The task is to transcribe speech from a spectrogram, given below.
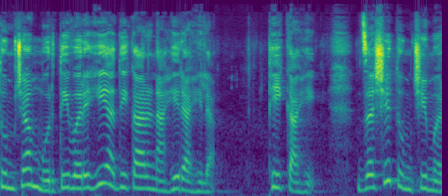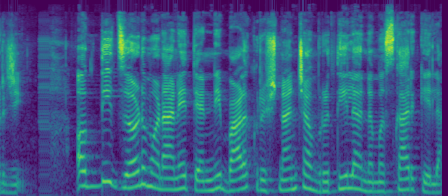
तुमच्या मूर्तीवरही अधिकार नाही राहिला? ठीक आहे जशी तुमची मर्जी. अगदी जड मनाने त्यांनी बाळकृष्णांच्या मृतीला नमस्कार केला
